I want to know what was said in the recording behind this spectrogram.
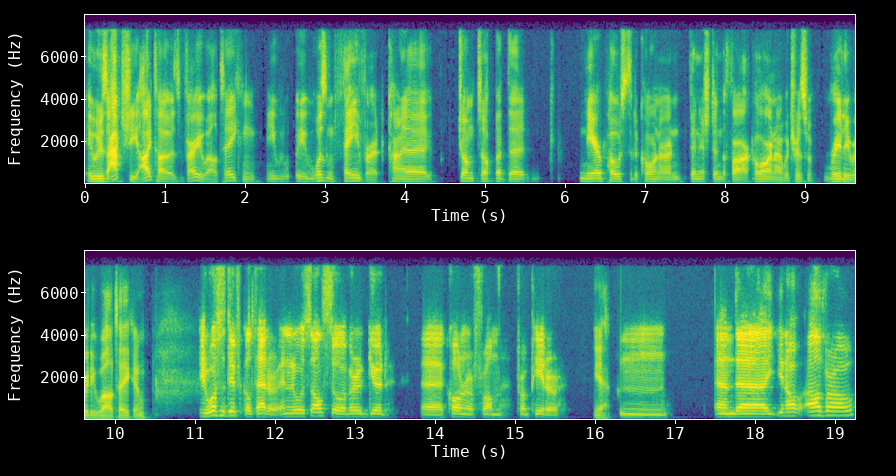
it was actually I thought it was very well taken. He it wasn't favorite, kind of jumped up at the near post to the corner and finished in the far corner, which was really really well taken. It was a difficult header, and it was also a very good uh, corner from from Peter. Yeah. Mm. And uh, you know Alvaro,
